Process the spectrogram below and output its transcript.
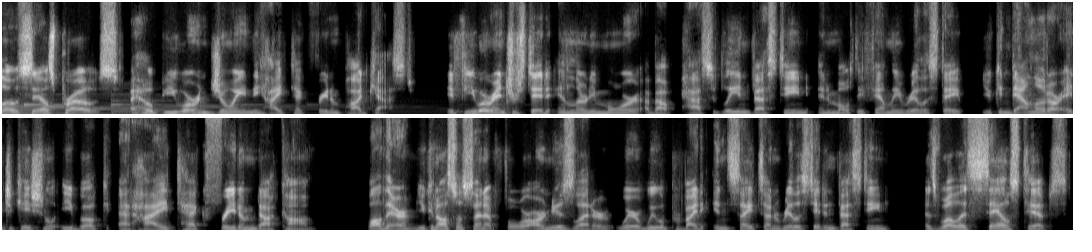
Hello, sales pros. I hope you are enjoying the High Tech Freedom podcast. If you are interested in learning more about passively investing in multifamily real estate, you can download our educational ebook at hightechfreedom.com. While there, you can also sign up for our newsletter where we will provide insights on real estate investing as well as sales tips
